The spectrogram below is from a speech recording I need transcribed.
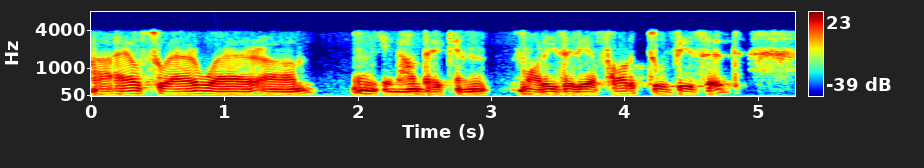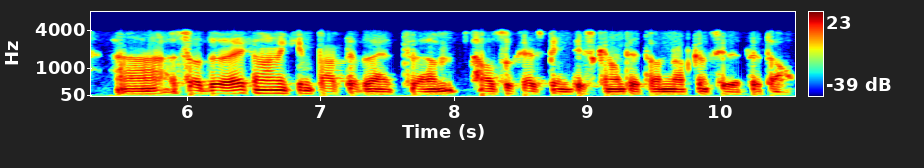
uh, elsewhere where um, you know they can more easily afford to visit. Uh, so the economic impact of that um, also has been discounted or not considered at all.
